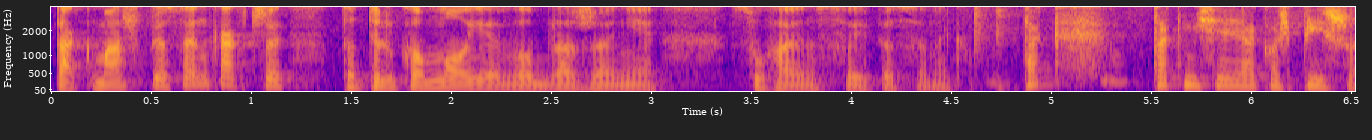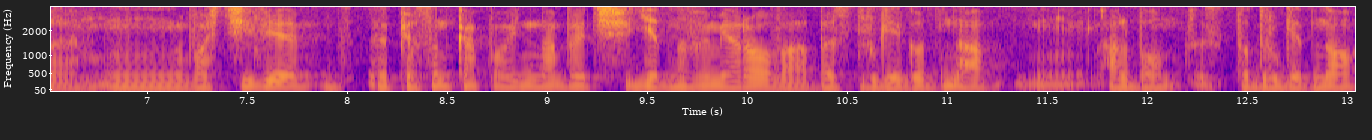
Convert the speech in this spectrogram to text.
tak masz w piosenkach, czy to tylko moje wyobrażenie słuchając twoich piosenek? Tak, tak mi się jakoś pisze. Mm, Właściwie d- piosenka powinna być jednowymiarowa, bez drugiego dna, Mm, albo to drugie dno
